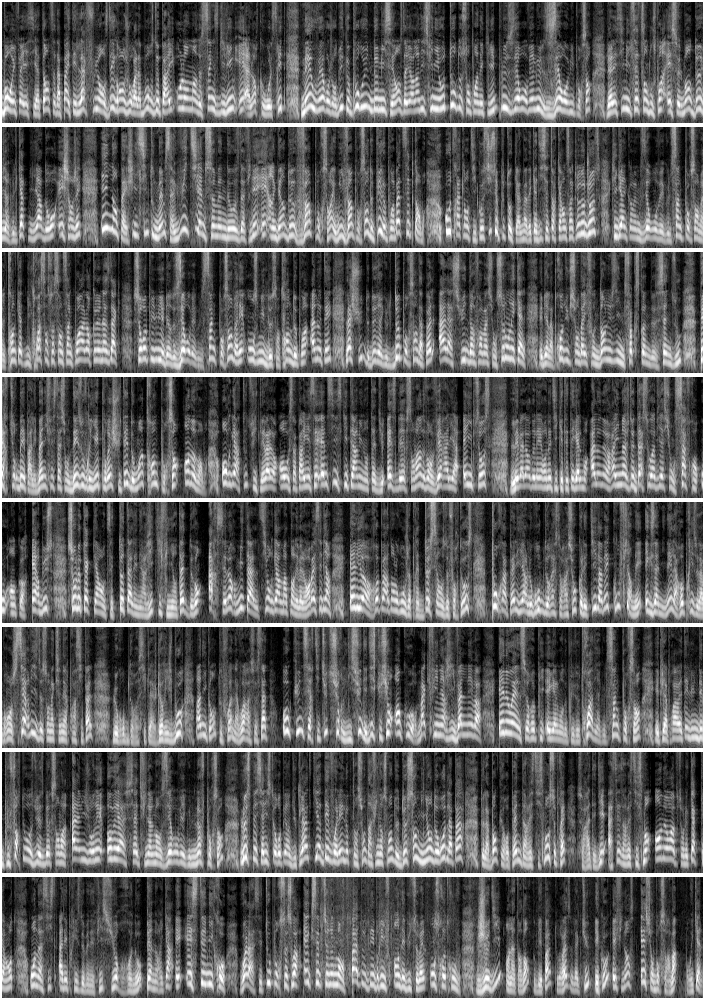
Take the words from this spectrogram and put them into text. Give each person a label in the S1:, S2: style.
S1: Bon, il fallait s'y attendre, ça n'a pas été l'affluence des grands jours à la Bourse de Paris au lendemain de Thanksgiving et alors que Wall Street n'est ouvert aujourd'hui que pour une demi-séance. D'ailleurs, l'indice finit autour de son point d'équilibre, plus 0,08% vers les 6712 points et seulement 2,4 milliards d'euros échangés. Il n'empêche, il signe tout de même sa huitième semaine de hausse d'affilée et un gain de 20%, et oui 20% depuis le point bas de septembre. Outre-Atlantique aussi, c'est plutôt calme avec à 17h45 le Dow Jones qui gagne quand même 0,5% vers les 34 365 points alors que le Nasdaq se replie lui est bien de 0,5% vers les 11 232 points. À noter la chute de 2,2% d'Apple à la suite d'informations selon lesquelles eh bien, la production d'iPhone dans l'usine Foxconn de Shenzhou, perturbée par les manifestations des ouvriers, pourrait chuter d'au moins 30% en novembre. On regarde tout de suite les valeurs en hausse à Paris c'est M6 qui termine en tête du SBF 120 devant Veralia et Ipsos. Les valeurs de l'aéronautique étaient également à l'honneur à l'image de Dassault Aviation, Safran ou encore Airbus. Sur le CAC 40, c'est Total Energy qui finit en tête devant ArcelorMittal. Si on regarde maintenant les valeurs en baisse, c'est bien. Elior repart dans le rouge après deux séances de forte hausse. Pour rappel, hier, le groupe de restauration collective avait confirmé, examiné la reprise de la branche service de son actionnaire principal, le groupe de recyclage de Richebourg, indiquant toutefois n'avoir à ce stade aucune certitude sur l'issue des discussions en cours. McPhee Energy, Valneva et Noen se replient également de plus de 3,5%. Et puis après été l'une des plus fortes hausses du SBF 120 à la mi-journée, OVH cède finalement 0,9%. Le spécialiste européen du CLAD qui a dévoilé l'obtention d'un financement de 200 millions d'euros de la part de la Banque européenne d'investissement. Ce prêt sera dédié à ses investissements en Europe. Sur le CAC 40, on assiste à des prises de bénéfices sur Renault, Pernod Ricard et ST Micro. Voilà, c'est tout pour ce soir. Exceptionnellement, pas de débrief en début de semaine. On se retrouve jeudi. En attendant, n'oubliez pas tout le reste de l'actu, éco et finance et sur Boursorama. Bon week-end.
